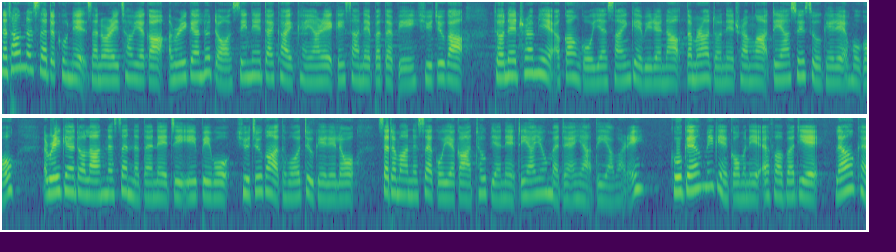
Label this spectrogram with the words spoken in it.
2021ခုနှစ်ဇန်နဝါရီ6ရက်ကအမေရိကန်လွှတ်တော်စီးနှင်းတိုက်ခိုက်ခံရတဲ့ကိစ္စနဲ့ပတ်သက်ပြီး YouTube ကဒေါ်နယ်ထရမ့်ရဲ့အကောင့်ကိုရန်ဆိုင်ခဲ့ပြီးတဲ့နောက်သမ္မတဒေါ်နယ်ထရမ့်ကတရားစွဲဆိုခဲ့တဲ့အမှုကိုအမေရိကန်ဒေါ်လာ22သန်းနဲ့ကြေးအေးပေးဖို့ YouTube ကသဘောတူခဲ့တယ်လို့စက်တဘာ29ရက်ကထုတ်ပြန်တဲ့တရားရုံးမှတ်တမ်းအရသိရပါတယ်။ Google မိခင်ကုမ္ပဏီ Alphabet ရဲ့လက်အောက်ခံ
